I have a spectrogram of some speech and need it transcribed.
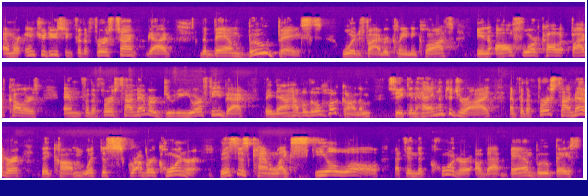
And we're introducing for the first time, guy, the bamboo based wood fiber cleaning cloths in all four color, five colors. And for the first time ever, due to your feedback, they now have a little hook on them so you can hang them to dry. And for the first time ever, they come with the scrubber corner. This is kind of like steel wool that's in the corner of that bamboo based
